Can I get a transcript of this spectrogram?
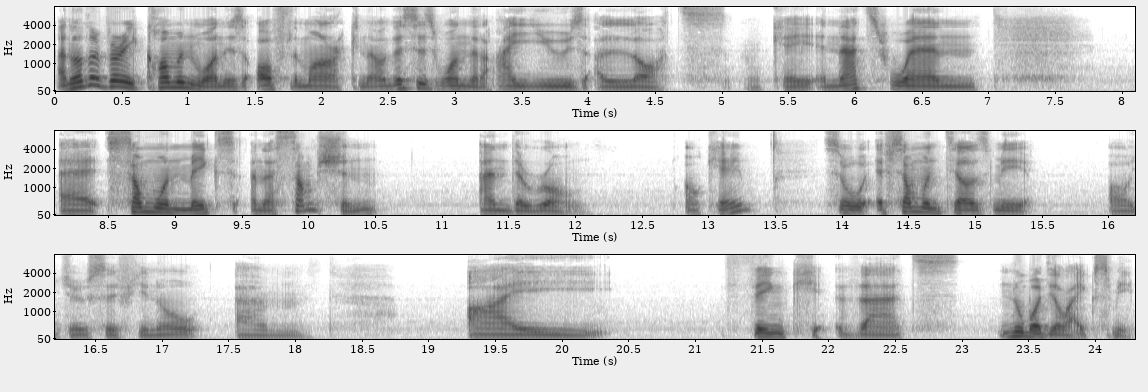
Another very common one is off the mark. Now, this is one that I use a lot, okay? And that's when uh, someone makes an assumption and they're wrong. Okay? So if someone tells me, oh, Joseph, you know, um, I think that nobody likes me.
